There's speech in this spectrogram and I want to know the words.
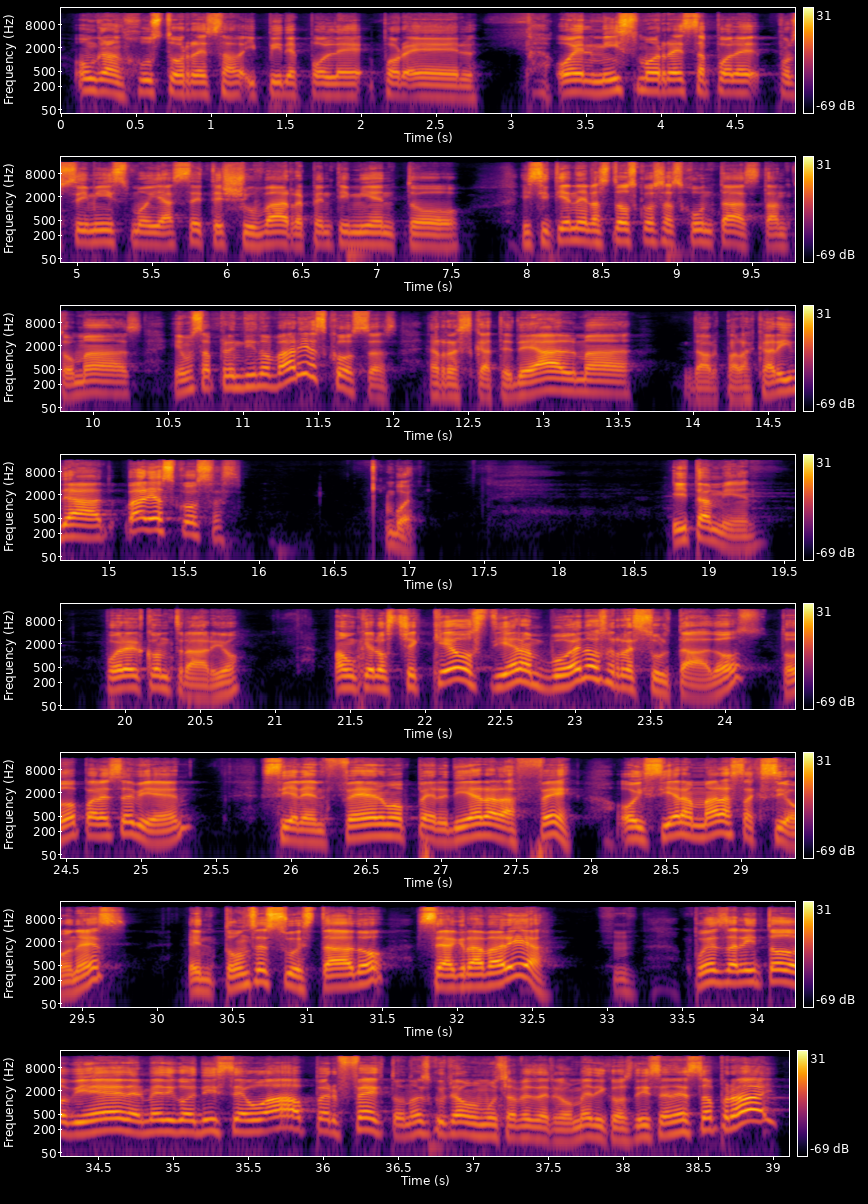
Un gran justo reza y pide por él. O él mismo reza por, por sí mismo y hace teshuva, arrepentimiento. Y si tiene las dos cosas juntas, tanto más. Y hemos aprendido varias cosas. El rescate de alma, dar para caridad, varias cosas. Bueno. Y también, por el contrario, aunque los chequeos dieran buenos resultados, todo parece bien, si el enfermo perdiera la fe o hiciera malas acciones, entonces su estado se agravaría. Puede salir todo bien, el médico dice, wow, perfecto. No escuchamos muchas veces que los médicos dicen eso, pero ay,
